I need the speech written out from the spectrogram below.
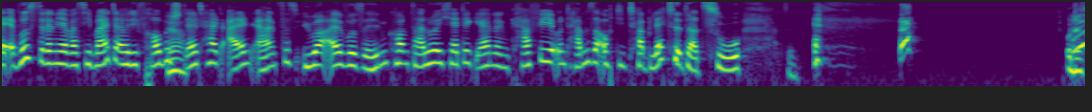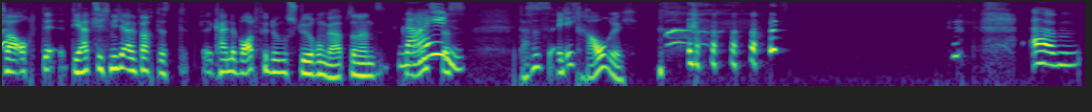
Ja, er wusste dann ja, was sie meinte, aber die Frau bestellt halt allen Ernstes überall, wo sie hinkommt. Hallo, ich hätte gerne einen Kaffee und haben sie auch die Tablette dazu. Wahnsinn. Und es war auch, die hat sich nicht einfach das, keine Wortfindungsstörung gehabt, sondern du Nein. meinst, das, das ist echt Ich- traurig. Ähm,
